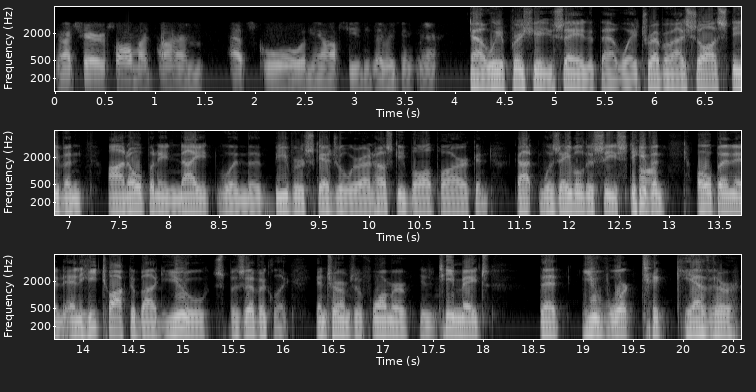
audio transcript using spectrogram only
you know, I cherish all my time at school and the off seasons, everything there. Yeah, we appreciate you saying it that way, Trevor. I saw Steven on opening night when the Beaver schedule, we were at Husky Ballpark and got was able to see Steven open, and, and he talked about you specifically in terms of former teammates that you've worked together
